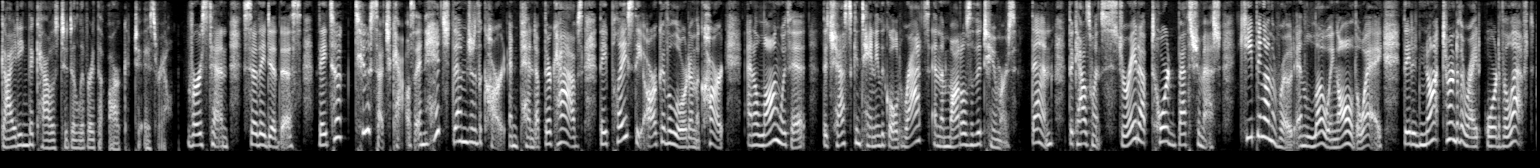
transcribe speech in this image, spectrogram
guiding the cows to deliver the ark to Israel. Verse 10 So they did this. They took two such cows and hitched them to the cart and penned up their calves. They placed the ark of the Lord on the cart, and along with it, the chest containing the gold rats and the models of the tumors. Then the cows went straight up toward Beth Shemesh, keeping on the road and lowing all the way. They did not turn to the right or to the left.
